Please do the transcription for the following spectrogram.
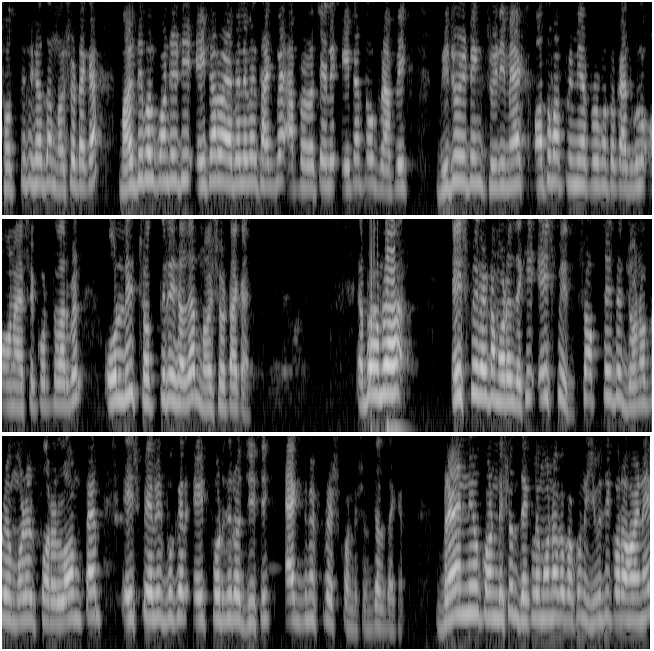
ছত্রিশ হাজার নশো টাকা। মাল্টিপল কোয়ান্টিটি এইটারও অ্যাভেলেবেল থাকবে। আপনারা চাইলে এটা তো graphics video editing three max অথবা প্রিমিয়ার প্রোর মতো কাজগুলো অনায়াসে করতে পারবেন। অনলি ছত্রিশ হাজার নয়শো টাকায়। এরপর আমরা এইচপির একটা মডেল দেখি। এইচপির সবচেয়ে জনপ্রিয় model for a long time HP elite বুকের eight four zero G six একদমই ফ্রেশ কন্ডিশন জাস্ট দেখেন। ব্র্যান্ড নিউ কন্ডিশন দেখলে মনে হবে কখনো ইউজই করা হয় নাই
